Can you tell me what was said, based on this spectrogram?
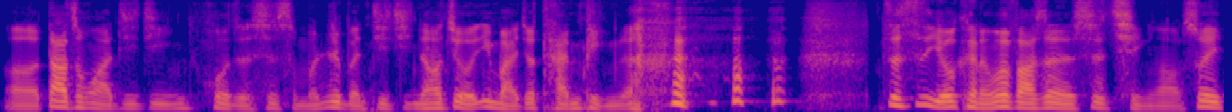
呃大中华基金或者是什么日本基金，然后就一买就摊平了？这是有可能会发生的事情哦。所以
